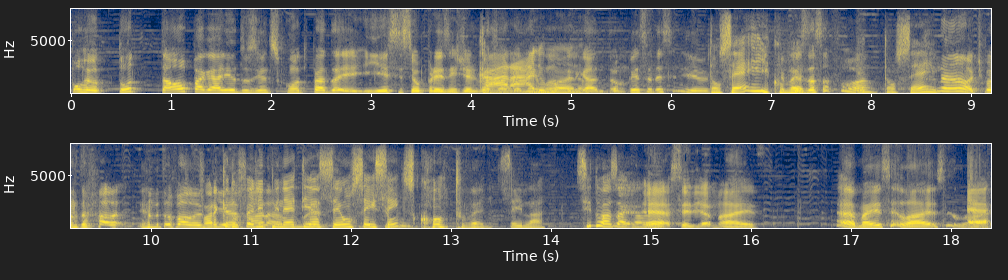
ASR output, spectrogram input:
porra, eu total pagaria 200 conto pra dar, e esse seu presente de aniversário da Caralho, minha irmã, mano. tá ligado? Então pensa desse nível. Então você é rico, eu velho. dessa forma. Então você é rico. Não, tipo, eu não tô falando. Eu não tô falando. Fora que, é do Felipe barato, Neto ia mas- ser uns 600 conto, velho. Sei lá. Se do Azagal. É, seria mais. É, mas sei lá, sei lá. É.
